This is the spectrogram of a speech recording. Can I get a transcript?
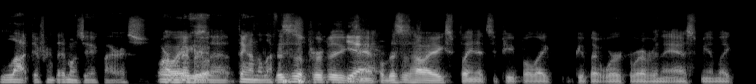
lot different than mosaic virus or Oh, whatever agree. the thing on the left This is a is. perfect Yeah. example. This is how I explain it to people, like people at work or whatever, and they ask me, I'm like,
